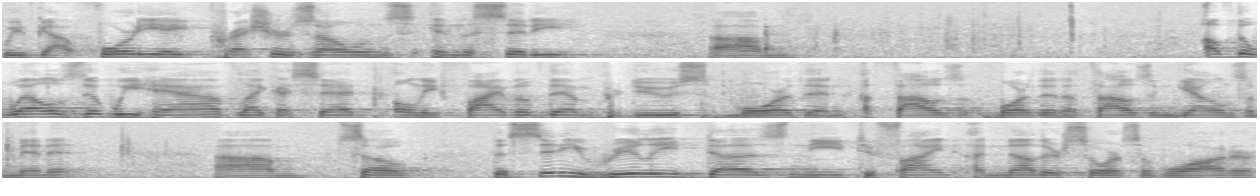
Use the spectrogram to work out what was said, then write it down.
We've got 48 pressure zones in the city. Um, Of the wells that we have, like I said, only five of them produce more than a thousand, more than a thousand gallons a minute. Um, So the city really does need to find another source of water,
